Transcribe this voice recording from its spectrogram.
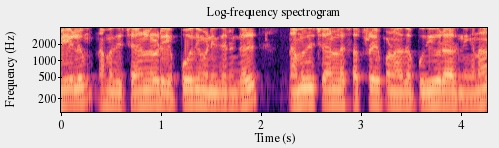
மேலும் நமது சேனலோட எப்போதும் மனிதர்கள் நமது சேனலை சப்ஸ்கிரைப் பண்ணாத புதியவராக இருந்தீங்கன்னா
